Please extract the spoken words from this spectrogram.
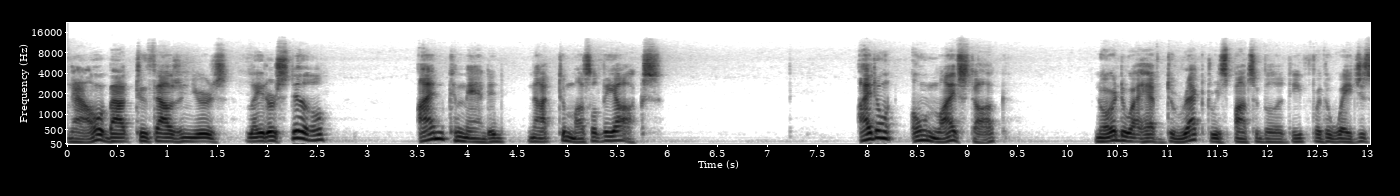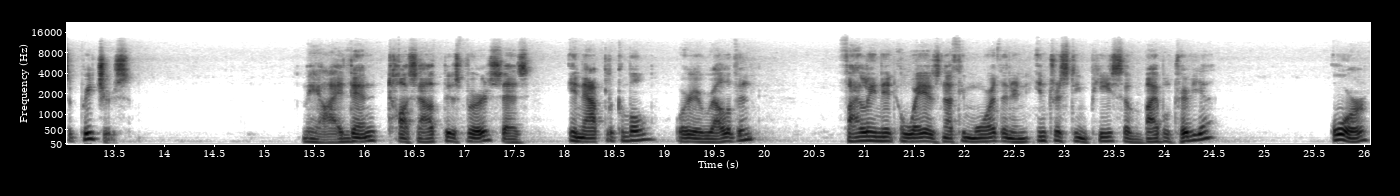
Now, about 2,000 years later still, I'm commanded not to muzzle the ox. I don't own livestock, nor do I have direct responsibility for the wages of preachers. May I then toss out this verse as inapplicable or irrelevant, filing it away as nothing more than an interesting piece of Bible trivia? Or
